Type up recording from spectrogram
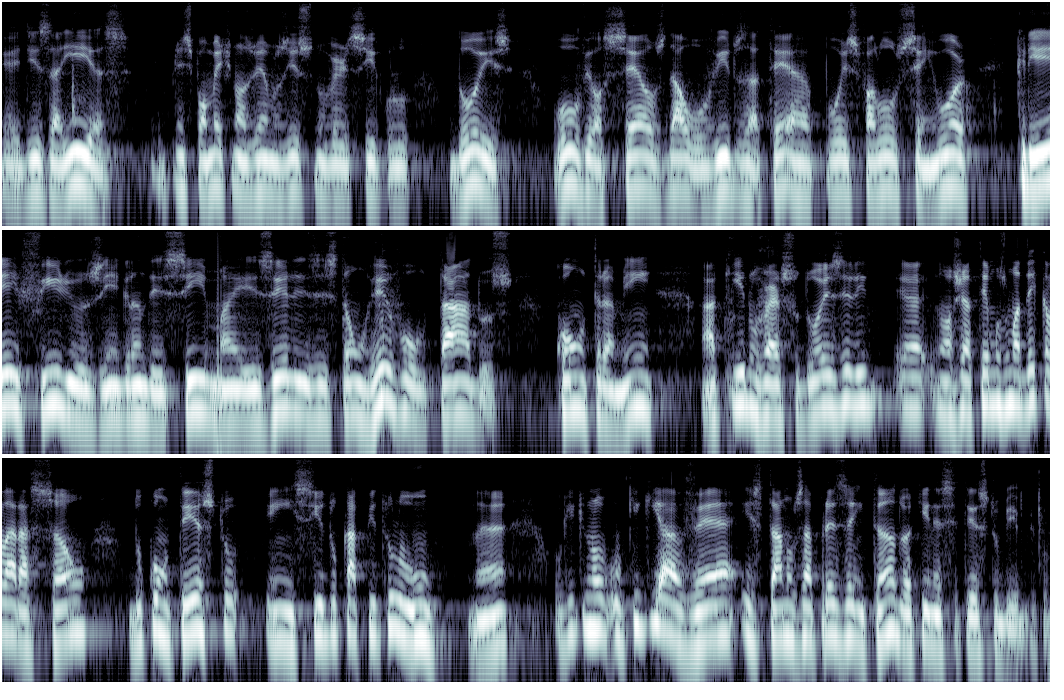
eh, de Isaías, principalmente nós vemos isso no versículo 2, ouve aos céus, dá ouvidos à terra, pois falou o Senhor, criei filhos e engrandeci, mas eles estão revoltados contra mim. aqui no verso 2, ele, é, nós já temos uma declaração do contexto em si do capítulo 1. Né? O que, que, o que, que Yahvé está nos apresentando aqui nesse texto bíblico?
